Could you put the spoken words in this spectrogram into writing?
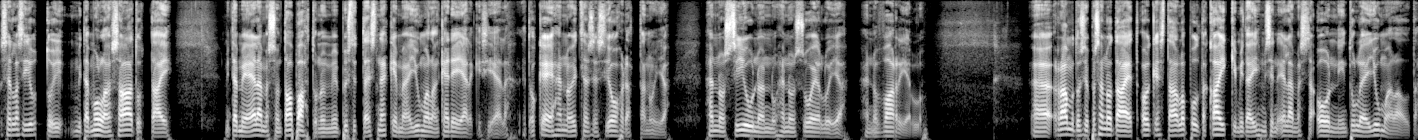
sellaisia juttuja, mitä me ollaan saatu tai mitä meidän elämässä on tapahtunut, me pystyttäisiin näkemään Jumalan kädenjälki siellä. Että okei, hän on itse asiassa johdattanut ja hän on siunannut, hän on suojellut ja hän on varjellut. Raamatus jopa sanotaan, että oikeastaan lopulta kaikki, mitä ihmisen elämässä on, niin tulee Jumalalta.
